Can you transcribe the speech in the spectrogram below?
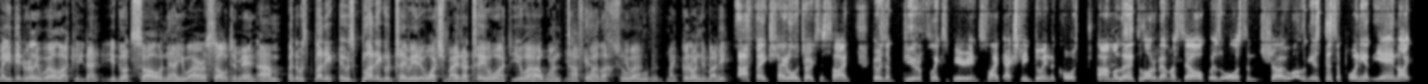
Mate, you did really well. Like you know, you got soul, and now you are a soldier, man. Um, but it was bloody, it was bloody good TV to watch, mate. I tell you what, you are one tough got mother. You are, soul mate. Good on you, buddy. I think Shane. All jokes aside, it was a beautiful experience. Like actually doing the course, um, I learned a lot about myself. It was an awesome show. Well, look, it was disappointing at the end. Like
